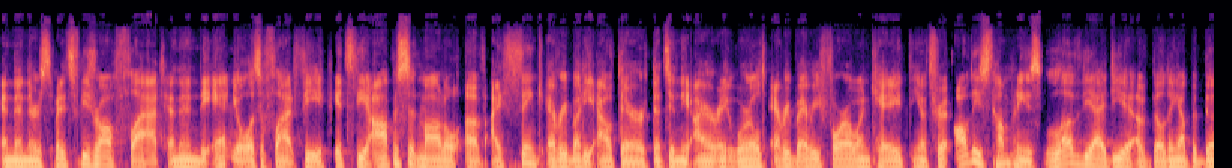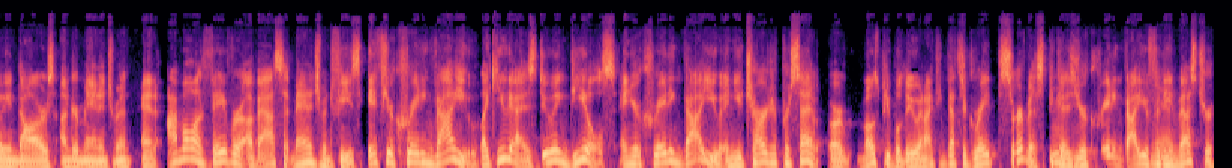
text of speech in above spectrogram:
And then there's, but it's, these are all flat. And then the annual is a flat fee. It's the opposite model of, I think everybody out there that's in the IRA world, every, every 401k, you know, all these companies love the idea of building up a billion dollars under management. And I'm all in favor of asset management fees. If you're creating value, like you guys doing deals and you're creating value and you charge a percent or most people do. And I think that's a great service because mm-hmm. you're creating value for yeah. the investor.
